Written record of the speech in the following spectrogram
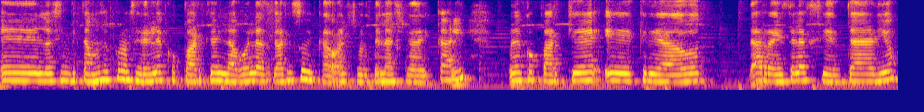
eh, los invitamos a conocer el ecoparque del Lago de las Garzas, ubicado al sur de la ciudad de Cali. Un ecoparque eh, creado a raíz del accidente aéreo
